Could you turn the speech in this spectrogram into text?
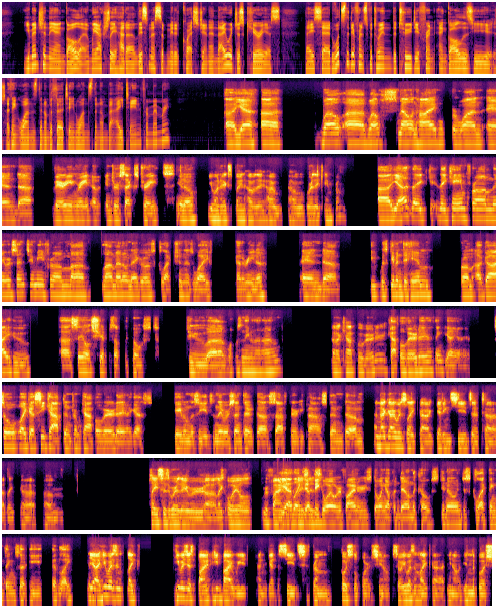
You mentioned the Angola, and we actually had a listener submitted question, and they were just curious. They said, "What's the difference between the two different Angolas you use?" I think one's the number thirteen, one's the number eighteen from memory. Uh, yeah. Uh, well, uh, well, smell and high for one, and uh, varying rate of intersex traits. You know. You want to explain how they how how where they came from Uh, yeah, they they came from. They were sent to me from uh, La Mano Negra's collection. His wife, Katerina, and uh, it was given to him from a guy who uh, sailed ships up the coast to uh, what was the name of that island? uh, capo verde Capo Verde, I think. Yeah, yeah, yeah. So like a sea captain from Capo Verde, I guess, gave him the seeds, and they were sent out to us after he passed. And um, and that guy was like uh, getting seeds at uh, like uh, um, places where they were uh, like oil refinery yeah, like places. the big oil refineries going up and down the coast, you know, and just collecting things that he had liked. yeah know. he wasn't like he was just buying he'd buy weed and get the seeds from coastal ports you know so he wasn't like uh, you know in the bush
